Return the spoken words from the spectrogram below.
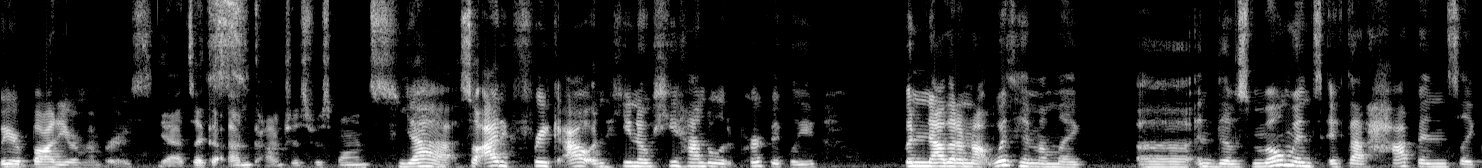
but your body remembers. Yeah, it's like an unconscious response. Yeah. So I'd freak out and you know, he handled it perfectly. But now that I'm not with him, I'm like, uh in those moments, if that happens like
